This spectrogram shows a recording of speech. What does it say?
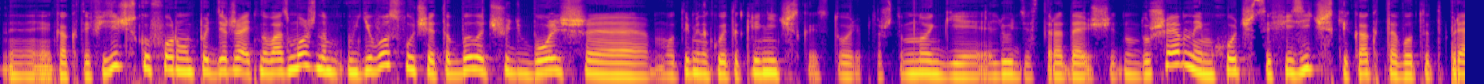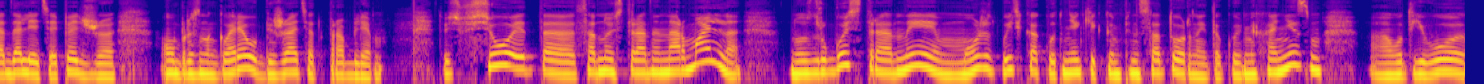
э, как-то физическую форму поддержать, но, возможно, в его случае это было чуть больше вот именно какой-то клинической истории, потому что многие люди, страдающие ну, душевно, им хочется физически как-то вот это преодолеть, опять же, образно говоря, убежать от проблем. То есть все это, с одной стороны, нормально, но с другой стороны, может быть, как вот некий компенсаторный такой механизм а, вот его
